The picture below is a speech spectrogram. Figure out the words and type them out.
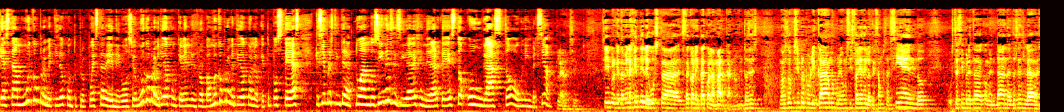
que está muy comprometido con tu propuesta de negocio, muy comprometido con que vendes ropa, muy comprometido con lo que tú posteas, que siempre está interactuando sin necesidad de generarte esto un gasto o una inversión. Claro, sí. Sí, porque también la gente le gusta, está conectada con la marca, ¿no? Entonces, nosotros siempre publicamos, publicamos historias de lo que estamos haciendo, usted siempre está comentando, entonces la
